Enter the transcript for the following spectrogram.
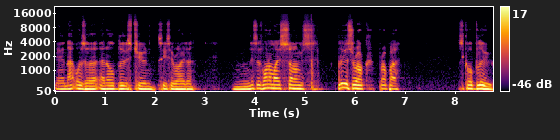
And that was a, an old blues tune, CC Rider. Mm, this is one of my songs blues rock proper. It's called Blue.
